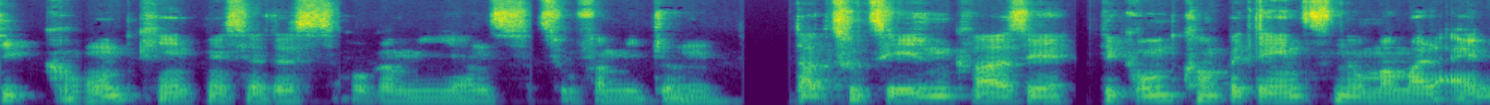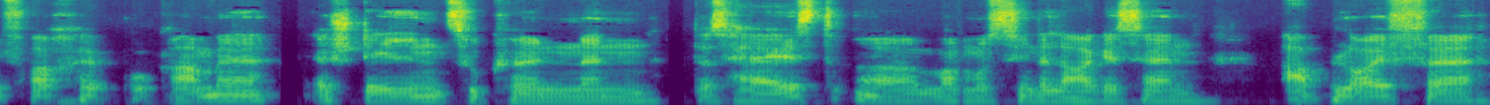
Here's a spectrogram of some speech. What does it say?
die Grundkenntnisse des Programmierens zu vermitteln. Dazu zählen quasi die Grundkompetenzen, um einmal einfache Programme erstellen zu können. Das heißt, äh, man muss in der Lage sein, Abläufe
